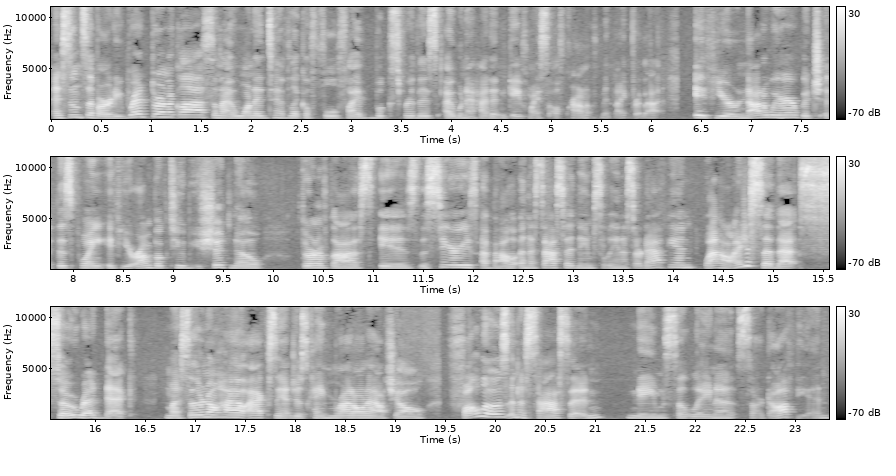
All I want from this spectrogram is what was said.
And since I've already read Throne of Glass and I wanted to have like a full five books for this, I went ahead and gave myself Crown of Midnight for that. If you're not aware, which at this point, if you're on booktube, you should know, Throne of Glass is the series about an assassin named Celaena Sardathian. Wow, I just said that so redneck. My Southern Ohio accent just came right on out, y'all. Follows an assassin named Celaena Sardothien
